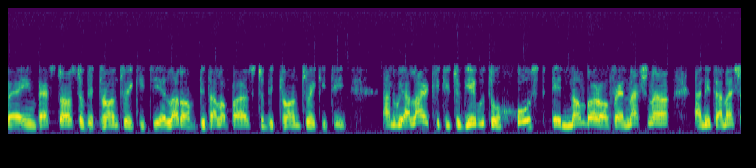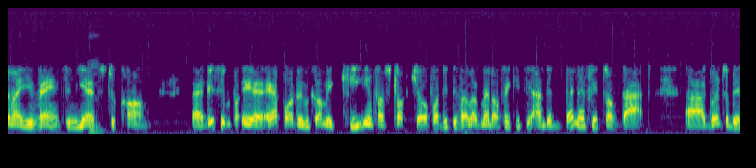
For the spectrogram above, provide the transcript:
uh, investors to be drawn to Ekiti, a lot of developers to be drawn to Ekiti. And we allow Ekiti to be able to host a number of national and international events in years hmm. to come. Uh, this imp- uh, airport will become a key infrastructure for the development of Ekiti, and the benefits of that are going to be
